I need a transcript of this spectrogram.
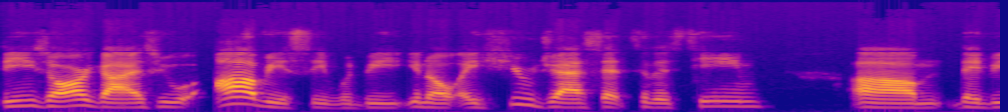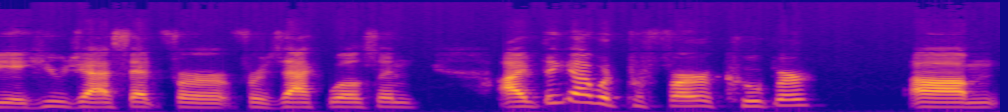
these are guys who obviously would be, you know, a huge asset to this team. Um, they'd be a huge asset for for Zach Wilson. I think I would prefer Cooper um,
